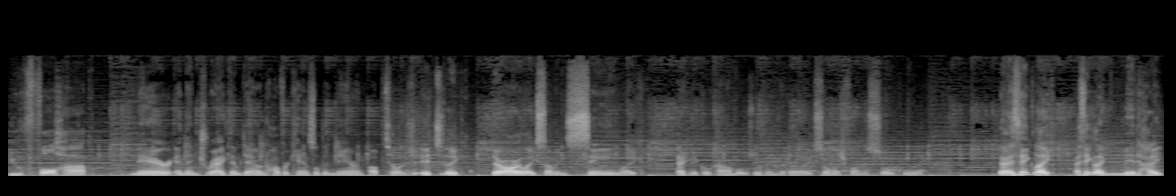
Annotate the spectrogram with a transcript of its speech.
you full hop, nair, and then drag them down, hover cancel the nair and up tilt. It's, like there are like some insane like technical combos with him that are like so much fun and so cool. And I think like I think like mid height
